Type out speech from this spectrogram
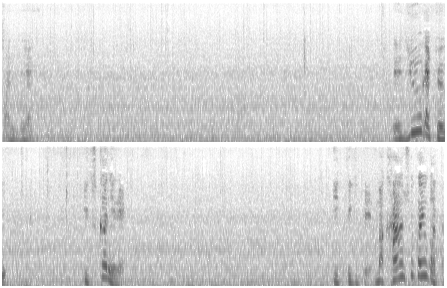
感じで、で、10月5日にね、行ってきて、まあ感触が良かった。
